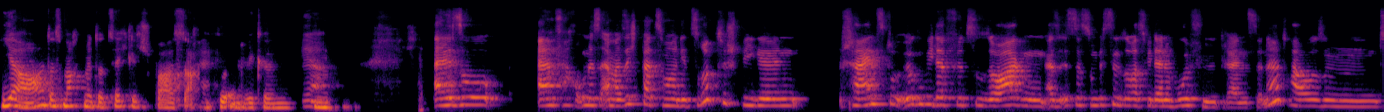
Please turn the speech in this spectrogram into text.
Ja, das macht mir tatsächlich Spaß, Sachen zu entwickeln. Ja. Mhm. Also einfach, um das einmal sichtbar zu machen, dir zurückzuspiegeln, scheinst du irgendwie dafür zu sorgen, also ist das so ein bisschen sowas wie deine Wohlfühlgrenze, ne? 1000,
